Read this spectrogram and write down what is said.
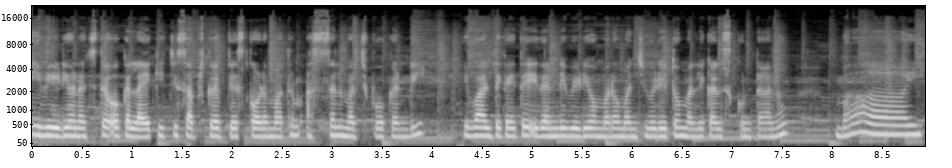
ఈ వీడియో నచ్చితే ఒక లైక్ ఇచ్చి సబ్స్క్రైబ్ చేసుకోవడం మాత్రం అస్సలు మర్చిపోకండి. ఇవాళకైతే ఇదండి వీడియో. మరో మంచి వీడియోతో మళ్ళీ కలుసుకుంటాను. బాయ్.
